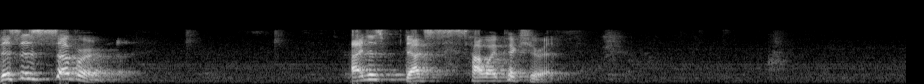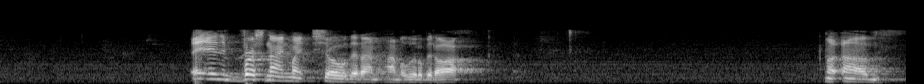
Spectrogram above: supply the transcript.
This is supper. I just, that's how I picture it. And verse 9 might show that I'm, I'm a little bit off. Uh, um,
